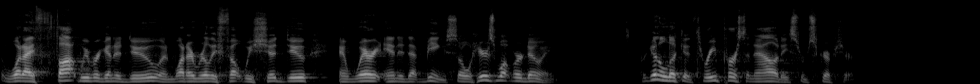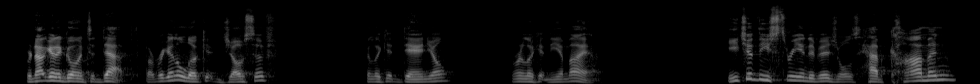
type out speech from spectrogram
what I thought we were going to do and what I really felt we should do and where it ended up being. So here's what we're doing we're going to look at three personalities from Scripture. We're not going to go into depth, but we're going to look at Joseph, we're going to look at Daniel, and we're going to look at Nehemiah. Each of these three individuals have common,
